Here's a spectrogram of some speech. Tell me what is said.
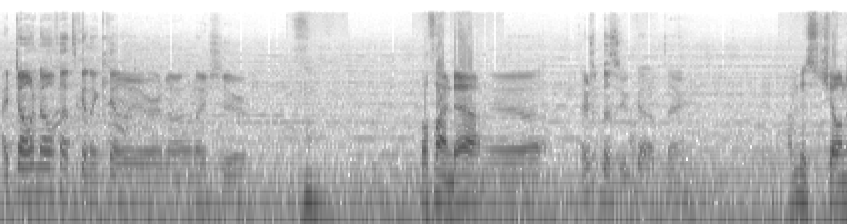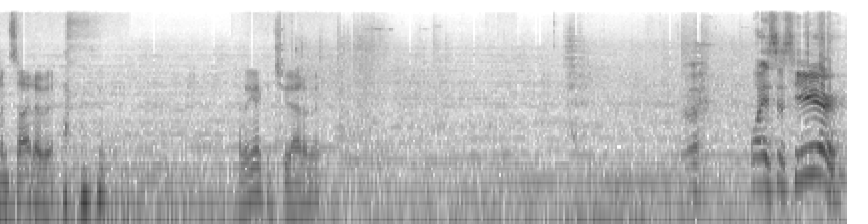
I don't know if that's gonna kill you or not when I shoot. We'll find out. Yeah. There's a bazooka up there. I'm just chilling inside of it. I think I could shoot out of it. Ugh, Why is this here?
